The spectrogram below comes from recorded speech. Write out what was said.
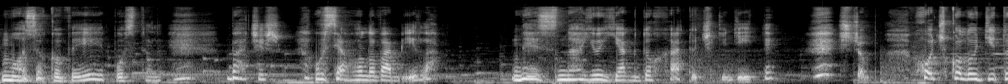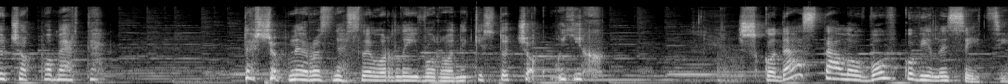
мозок випустили. Бачиш, уся голова біла. Не знаю, як до хаточки дійти, щоб хоч коло діточок померти. Та щоб не рознесли орли й ворони кісточок моїх. Шкода стало вовкові лисиці.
